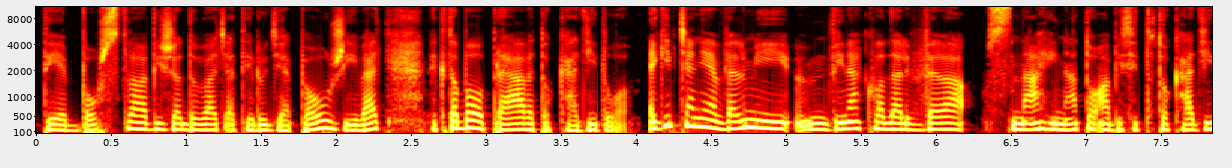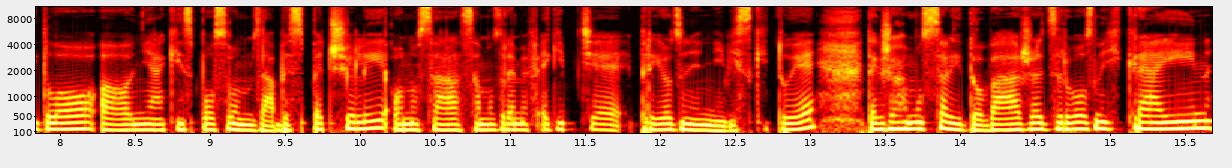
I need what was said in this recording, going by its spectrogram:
tie božstva vyžadovať a tí ľudia používať, tak to bolo práve to kadidlo. Egyptiania veľmi vynakladali veľa snahy na to, aby si toto kadidlo e, nejakým spôsobom zabezpečili. Ono sa samozrejme v Egypte prirodzene nevyskytuje, takže ho museli dovážať z rôznych krajín.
